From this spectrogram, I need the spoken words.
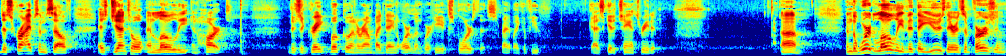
describes himself as gentle and lowly in heart. There's a great book going around by Dane Ortlund where he explores this, right? Like if you guys get a chance, read it. Um, and the word lowly that they use there is a version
